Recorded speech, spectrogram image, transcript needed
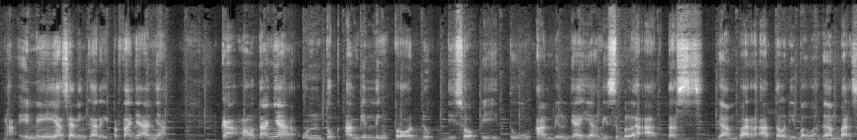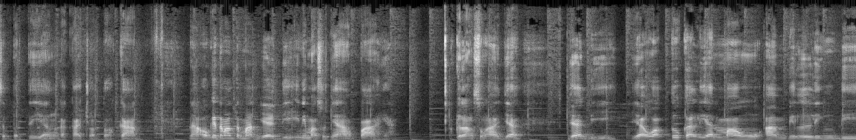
Nah, ini yang saya lingkari. Pertanyaannya, Kak mau tanya, untuk ambil link produk di Shopee itu ambilnya yang di sebelah atas gambar atau di bawah gambar seperti yang kakak contohkan. Nah oke teman-teman, jadi ini maksudnya apa ya? Oke, langsung aja. Jadi ya waktu kalian mau ambil link di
